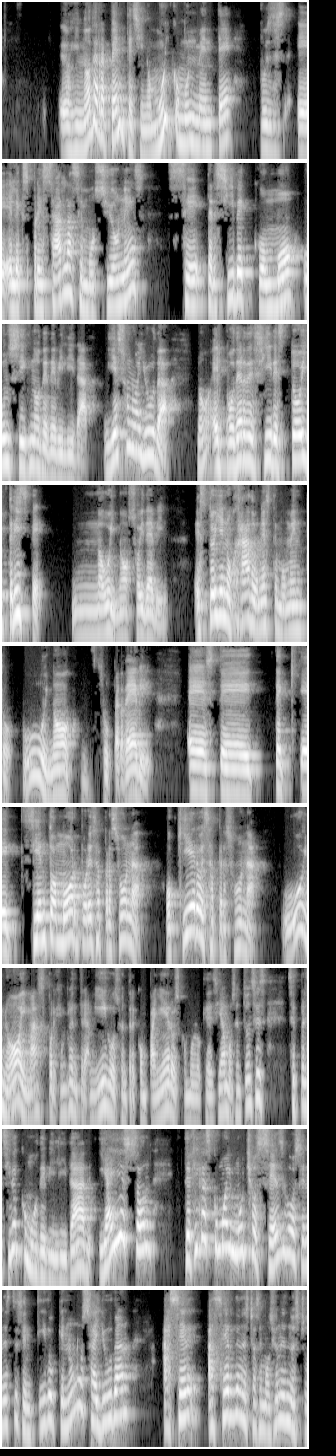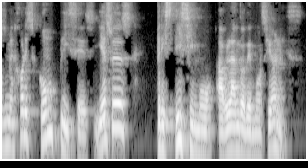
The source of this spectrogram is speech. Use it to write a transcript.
y no de repente, sino muy comúnmente, pues eh, el expresar las emociones se percibe como un signo de debilidad. Y eso no ayuda, ¿no? El poder decir estoy triste, no, uy, no, soy débil. Estoy enojado en este momento, uy, no, súper débil. Este, te, eh, siento amor por esa persona o quiero esa persona. Uy, no, y más, por ejemplo, entre amigos o entre compañeros, como lo que decíamos. Entonces, se percibe como debilidad. Y ahí son, te fijas cómo hay muchos sesgos en este sentido que no nos ayudan a hacer, a hacer de nuestras emociones nuestros mejores cómplices. Y eso es tristísimo hablando de emociones.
